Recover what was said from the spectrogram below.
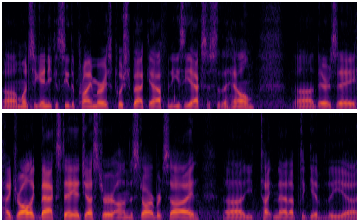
Um, once again, you can see the primaries pushed back aft and easy access to the helm. Uh, there's a hydraulic backstay adjuster on the starboard side. Uh, you tighten that up to give the uh,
